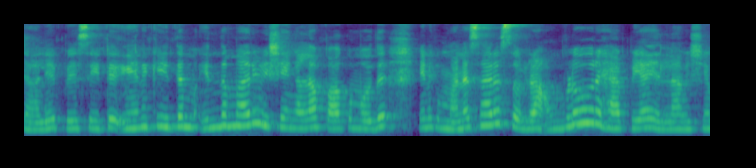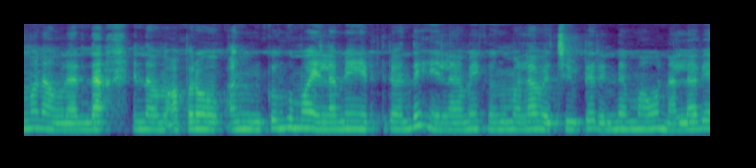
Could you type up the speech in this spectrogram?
ஜாலியாக பேசிட்டு எனக்கு இந்த இந்த மாதிரி விஷயங்கள்லாம் பார்க்கும்போது எனக்கு மனசார சொல்கிறேன் அவ்வளோ ஒரு ஹாப்பியாக எல்லா விஷயமும் நான் உணர்ந்தேன். இந்த அப்புறம் அங் குங்குமம் எல்லாமே எடுத்துகிட்டு வந்து எல்லாமே குங்குமம்லாம் வச்சு விட்டு ரெண்டு அம்மாவும் நல்லாவே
